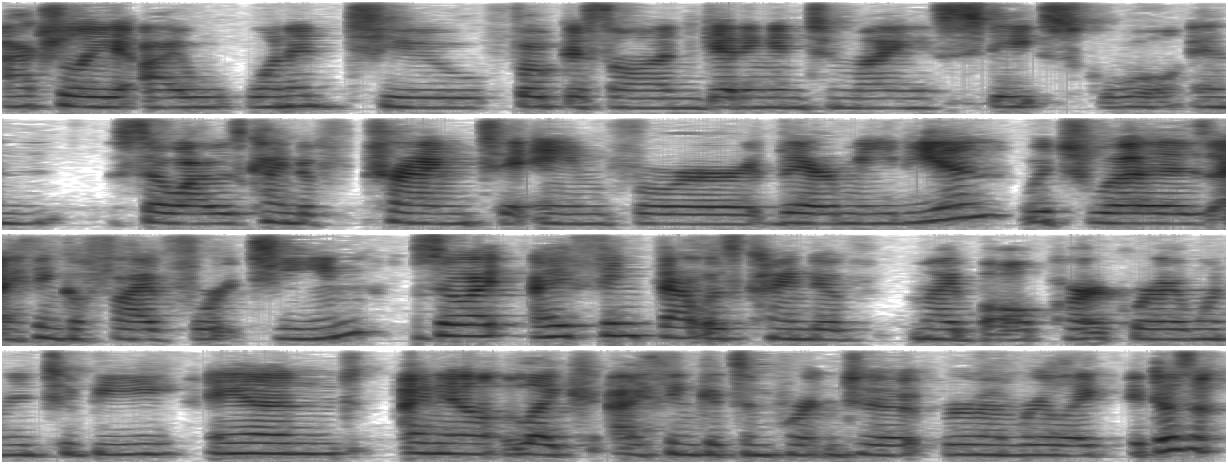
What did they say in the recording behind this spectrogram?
actually I wanted to focus on getting into my state school and so I was kind of trying to aim for their median, which was, I think, a 514. So I, I think that was kind of my ballpark where I wanted to be. And I know, like, I think it's important to remember, like, it doesn't,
